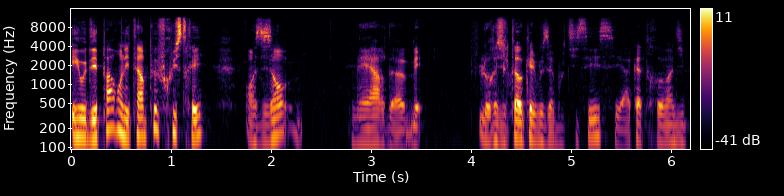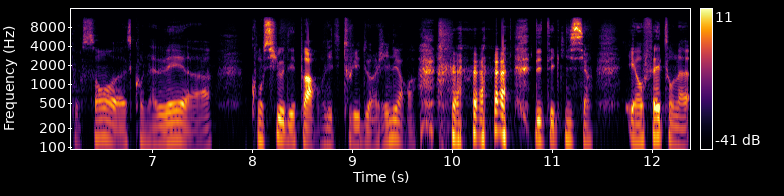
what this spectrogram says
Et au départ, on était un peu frustrés en se disant merde, mais le résultat auquel vous aboutissez, c'est à 90% euh, ce qu'on avait euh, conçu au départ. On était tous les deux ingénieurs, hein. des techniciens. Et en fait, on a,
